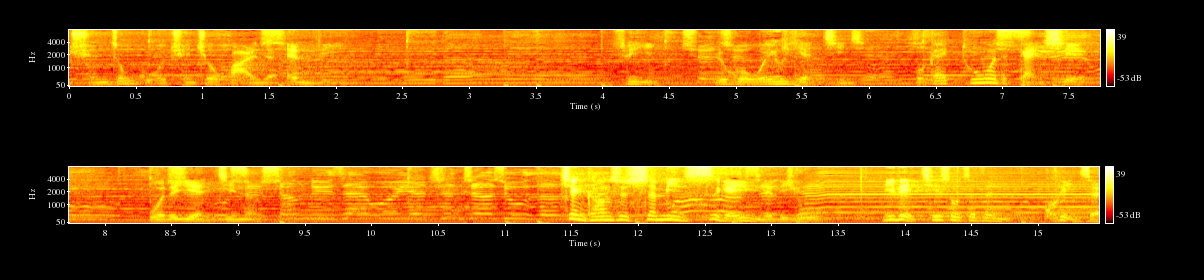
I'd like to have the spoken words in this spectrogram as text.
全中国、全球华人的 MV。所以，如果我有眼睛，我该多么的感谢我的眼睛呢？健康是生命赐给你的礼物，你得接受这份馈赠，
